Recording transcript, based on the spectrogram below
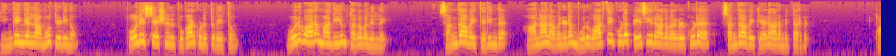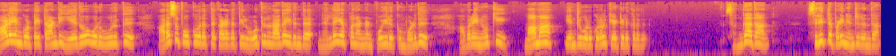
எங்கெங்கெல்லாமோ தேடினோம். போலீஸ் ஸ்டேஷனில் புகார் கொடுத்து வைத்தோம். ஒரு வாரம் ஆகியும் தகவல் இல்லை. சங்காவை தெரிந்த ஆனால் அவனிடம் ஒரு வார்த்தை கூட பேசியிராதவர்கள் கூட சங்காவை தேட ஆரம்பித்தார்கள். பாளையங்கோட்டை தாண்டி ஏதோ ஒரு ஊருக்கு அரசு போக்குவரத்து கழகத்தில் ஓட்டுநராக இருந்த நெல்லையப்பன் அண்ணன் போயிருக்கும் பொழுது அவரை நோக்கி மாமா என்று ஒரு குரல் கேட்டிருக்கிறது. சங்காதான் சிரித்தபடி நின்றிருந்தான்.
